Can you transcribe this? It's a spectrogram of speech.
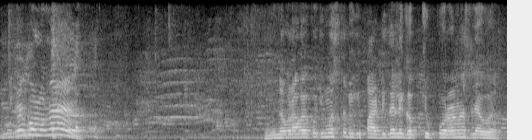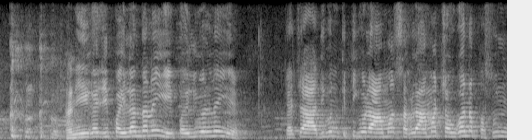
मग काय बोलू ना. मी नवरा बायकोची मस्तपैकी पार्टी झाली गपचूप पोरा नसल्यावर. आणि ही काय पहिल्यांदा नाही आहे पहिली वेळ नाही आहे त्याच्या आधी पण किती वेळा आम्हा सगळ्या आम्हा चौघांना फसून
